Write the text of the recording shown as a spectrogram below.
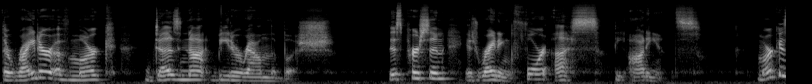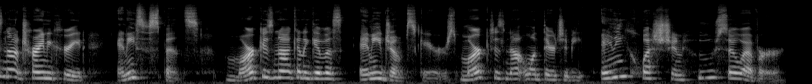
the writer of Mark, does not beat around the bush. This person is writing for us, the audience. Mark is not trying to create any suspense. Mark is not going to give us any jump scares. Mark does not want there to be any question whosoever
